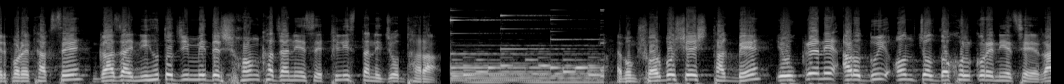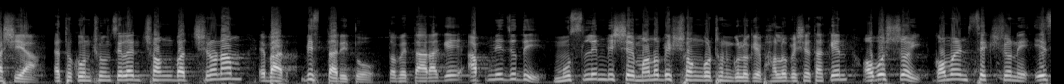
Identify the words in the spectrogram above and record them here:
এরপরে থাকছে গাজায় নিহত জিম্মিদের সংখ্যা জানিয়েছে ফিলিস্তানি যোদ্ধারা। এবং সর্বশেষ থাকবে, ইউক্রেনে আরও দুই অঞ্চল দখল করে নিয়েছে রাশিয়া। এতক্ষণ শুনছিলেন সংবাদ শিরোনাম, এবার বিস্তারিত। তবে তার আগে আপনি যদি মুসলিম বিশ্বের মানবিক সংগঠনগুলোকে ভালোবেসে থাকেন, অবশ্যই কমেন্ট সেকশনে এস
